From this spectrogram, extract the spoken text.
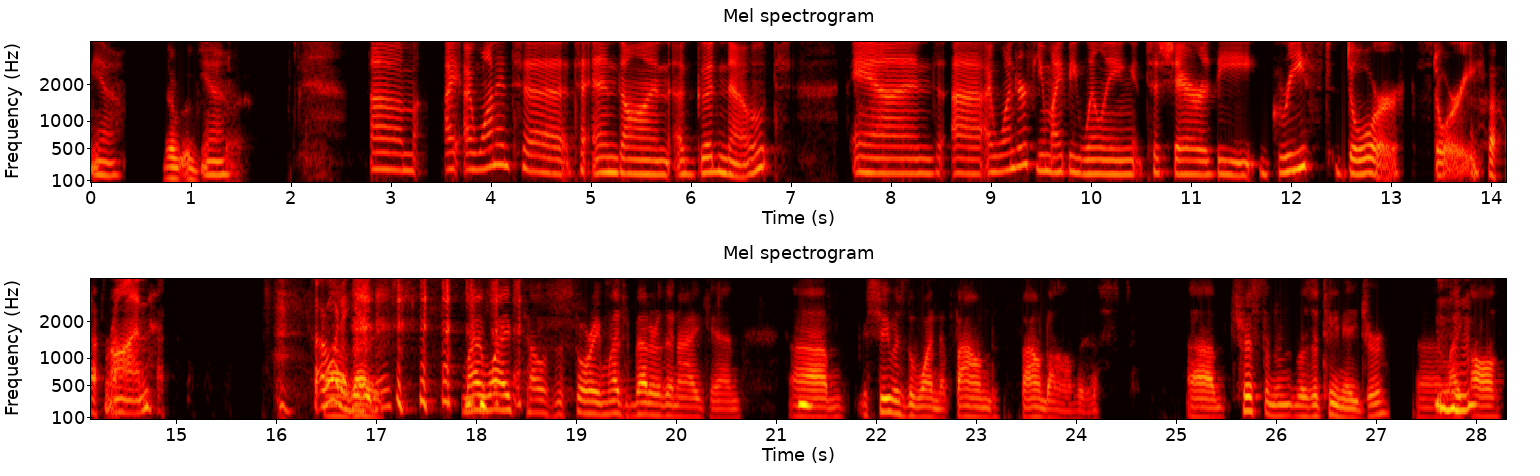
Yeah. it was, Yeah. uh, Um, I, I wanted to to end on a good note, and uh, I wonder if you might be willing to share the greased door story, Ron. I want to Wow, hear this. my wife tells the story much better than I can. Um, she was the one that found found all this. Um, Tristin was a teenager, uh, like Mhm. all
